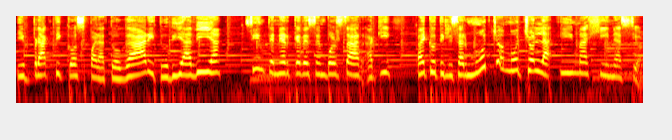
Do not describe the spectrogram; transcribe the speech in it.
y prácticos para tu hogar y tu día a día sin tener que desembolsar. Aquí hay que utilizar mucho, mucho la imaginación.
